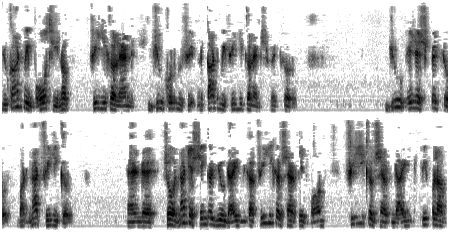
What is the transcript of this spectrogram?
you can't be both, you know, physical and Jew could be can't be physical and spiritual. Jew is a spiritual, but not physical. And uh, so not a single Jew died because physical self is born, physical self died. People of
